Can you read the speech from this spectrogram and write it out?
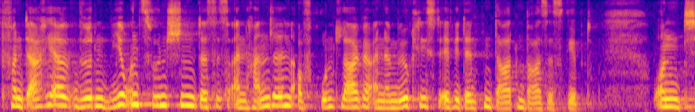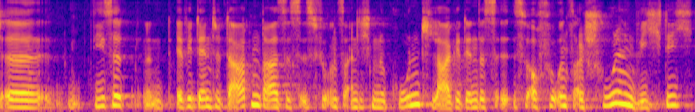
von daher würden wir uns wünschen, dass es ein Handeln auf Grundlage einer möglichst evidenten Datenbasis gibt. Und äh, diese evidente Datenbasis ist für uns eigentlich eine Grundlage, denn das ist auch für uns als Schulen wichtig,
